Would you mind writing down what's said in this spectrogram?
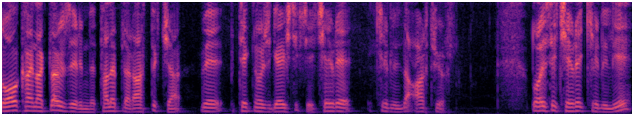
doğal kaynaklar üzerinde talepler arttıkça ve teknoloji geliştikçe çevre kirliliği de artıyor. Dolayısıyla çevre kirliliği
